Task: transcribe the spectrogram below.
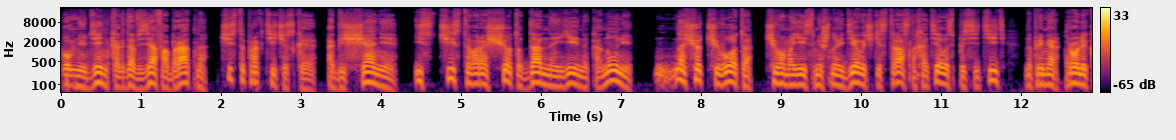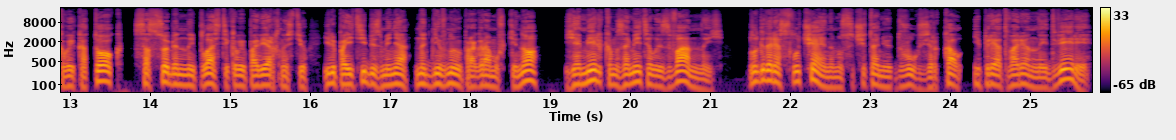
Помню день, когда, взяв обратно чисто практическое обещание из чистого расчета, данное ей накануне, насчет чего-то, чего моей смешной девочке страстно хотелось посетить, например, роликовый каток с особенной пластиковой поверхностью или пойти без меня на дневную программу в кино, я мельком заметил из ванной, благодаря случайному сочетанию двух зеркал и приотворенной двери,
